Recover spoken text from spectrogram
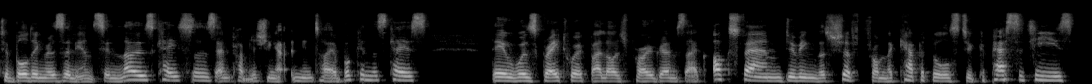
to building resilience in those cases and publishing an entire book in this case. There was great work by large programs like Oxfam doing the shift from the capitals to capacities,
